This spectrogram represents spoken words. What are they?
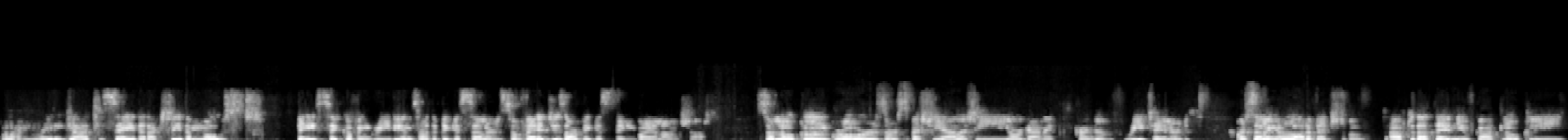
Well, I'm really glad to say that actually the most basic of ingredients are the biggest sellers. So veg is our biggest thing by a long shot. So local growers or specialty organic kind of retailers are selling a lot of vegetables. After that, then you've got locally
